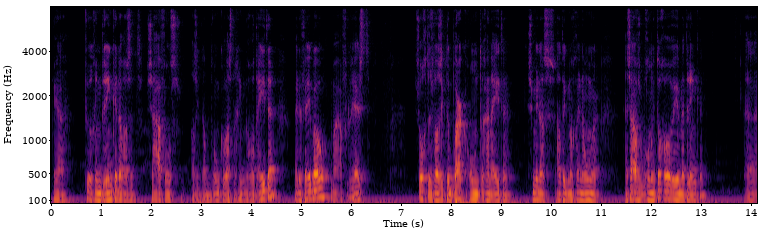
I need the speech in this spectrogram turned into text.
ja, veel ging drinken. Dan was het s'avonds, als ik dan dronken was, dan ging ik nog wat eten bij de Vebo. Maar voor de rest, s ochtends was ik te brak om te gaan eten. Smiddags had ik nog geen honger. En s'avonds begon ik toch wel weer met drinken. Uh,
